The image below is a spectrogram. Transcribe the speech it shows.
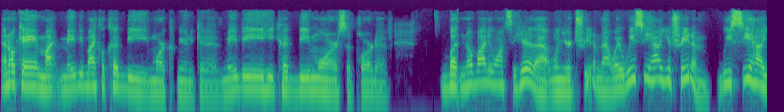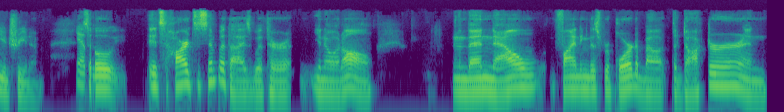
and okay, my, maybe Michael could be more communicative. Maybe he could be more supportive. But nobody wants to hear that when you treat him that way. We see how you treat him. We see how you treat him. Yep. So it's hard to sympathize with her, you know, at all. And then now finding this report about the doctor and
